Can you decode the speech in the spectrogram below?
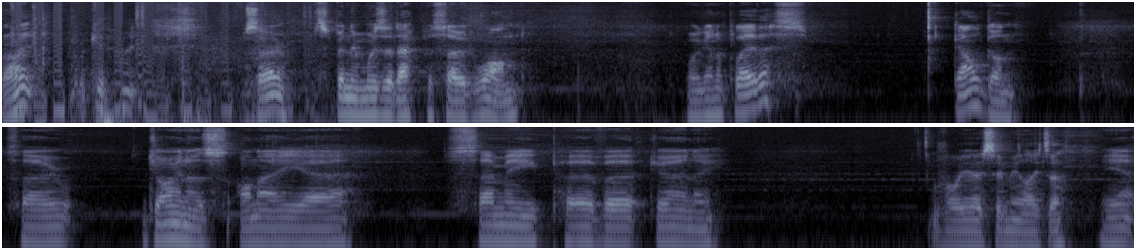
Right, Wicked, right. so Spinning Wizard episode one, we're going to play this Galgun. So join us on a uh, semi pervert journey. Voyeur Simulator. Yeah,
